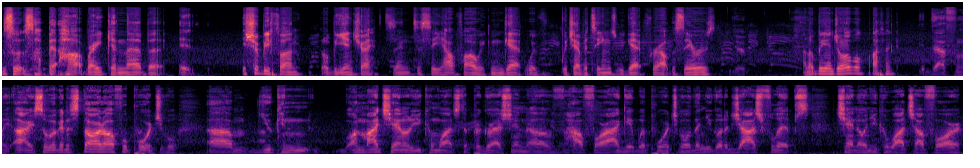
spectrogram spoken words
so it's a bit heartbreaking there, but it it should be fun. It'll be interesting to see how far we can get with whichever teams we get throughout the series, Yep. and it'll be enjoyable. I think. Definitely. All right, so we're gonna start off with Portugal. Um, you can on my channel you can watch the progression of how far I get with Portugal. Then you go to Josh Flips channel and you can watch how far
